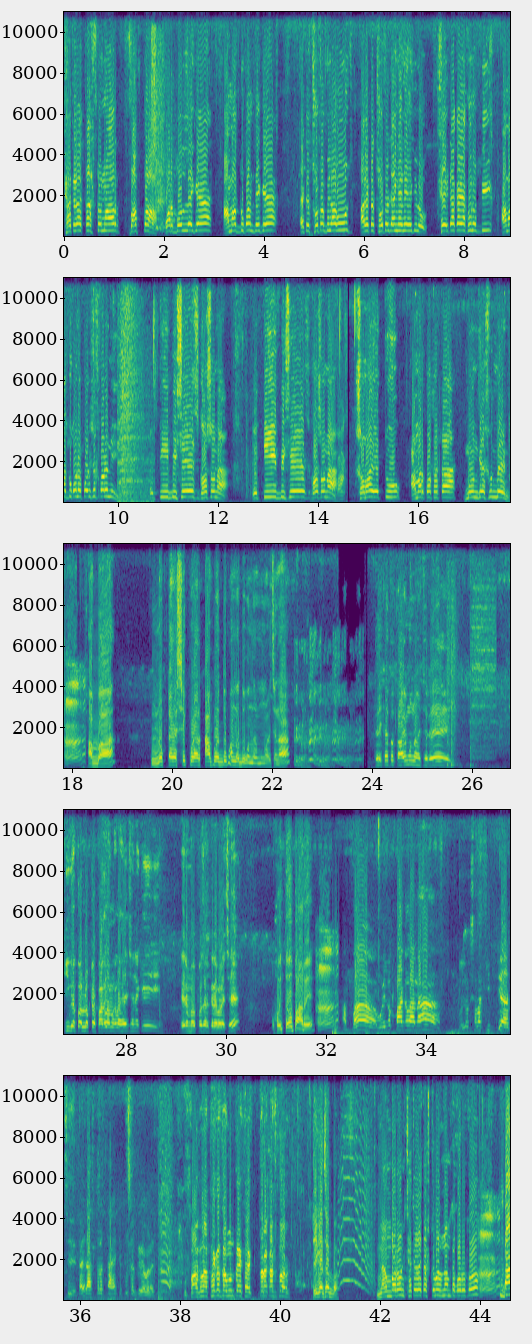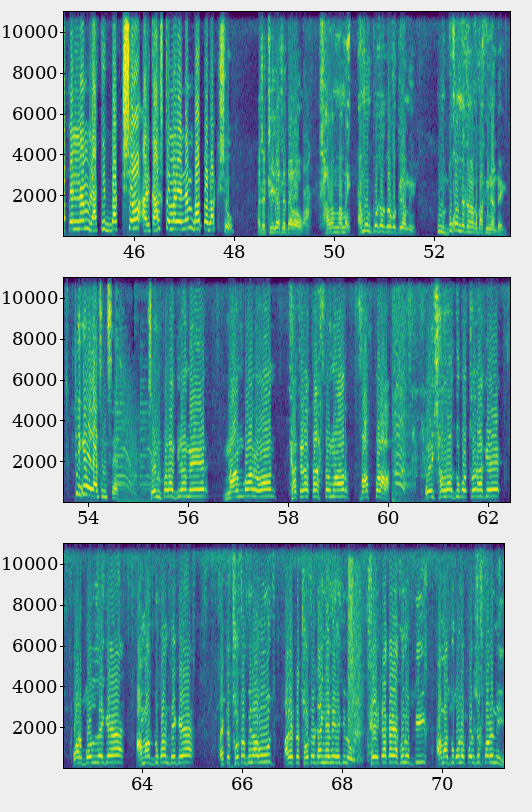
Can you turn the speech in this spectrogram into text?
খেতড়া customer Bappa. ওর বললে গে আমার দোকান থেকে একটা ছোট ব্লাউজ আর একটা ছোট জাঙ্গা নিয়েছিল সেই টাকা এখন অবধি আমার দোকানে পরিশোধ করেনি। একটি বিশেষ ঘোষণা একটি বিশেষ ঘোষণা। সবাই একটু আমার কথাটা মন দিয়ে শুনবেন। আব্বা লোকটাকে শেখপুরার কাপড়ের দোকানদার দোকানদার মনে হয়েছে না? দেখে তো তাই মনে হয়েছে রে। কি ব্যাপার লোকটা পাগলা মাগলা হয়েছে নাকি? এরকম ভাবে প্রচার করে বেড়াচ্ছে হইতেও পারে। আব্বা ওই লোক পাগলা না? ওই লোক শালা কিপটে আছে তাই রাস্তা রাস্তা হাইটে প্রচার করে বেড়াচ্ছে ও পাগলা থাকা তেমন তাই থাক তোরা কাজ কর। ঠিক আছে আব্বা। নাম্বার ওয়ান ছেটেরা নামটা করো তো। বাপের নাম রাকিব বাক্স আর কাস্টমারের নাম বাপ্পা বাক্স। আচ্ছা ঠিক আছে দাঁড়াও। শালার নামে এমন প্রচার করব গ্রামে কোন দোকানদার আমাকে বাকি না দেয়। ঠিকই বলেছেন স্যার। সেনপাড়া গ্রামের number one Khetra customer Bappa. এই শালা দু বছর আগে ওর বললে গে আমার দোকান থেকে একটা ছোট ব্লাউজ আর একটা ছোট জাঙ্গা নিয়েছিল সেই টাকা এখন অবধি আমার দোকানে পরিশোধ করেনি।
